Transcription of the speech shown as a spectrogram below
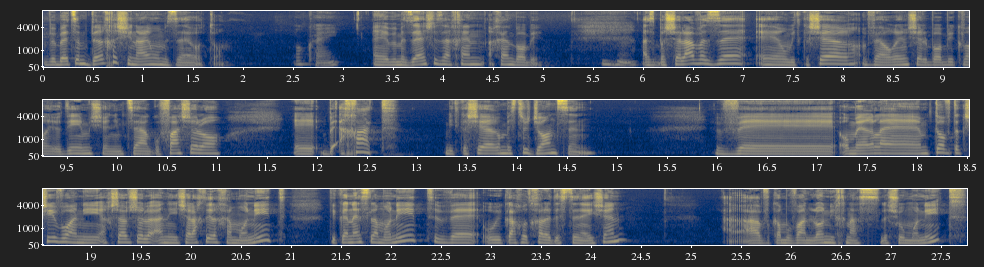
ובעצם דרך השיניים הוא מזהה אותו. אוקיי. אה, ומזהה שזה אכן, אכן בובי. אז בשלב הזה אה, הוא מתקשר, וההורים של בובי כבר יודעים שנמצאה הגופה שלו. אה, באחת מתקשר מיסטר ג'ונסון, ואומר להם, טוב, תקשיבו, אני עכשיו של... אני שלחתי לכם מונית, תיכנס למונית והוא ייקח אותך לדסטיניישן. האב כמובן לא נכנס לשום מונית,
